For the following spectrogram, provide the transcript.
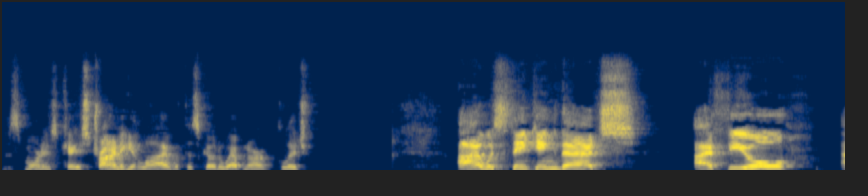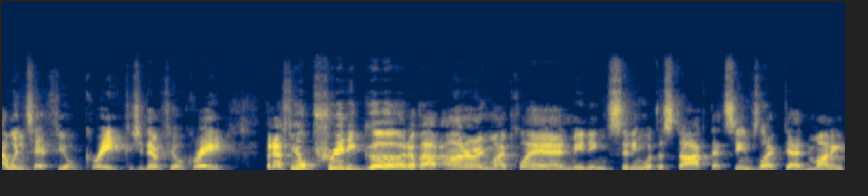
this morning's case, trying to get live with this GoToWebinar glitch, I was thinking that I feel, I wouldn't say I feel great because you never feel great, but I feel pretty good about honoring my plan, meaning sitting with a stock that seems like dead money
